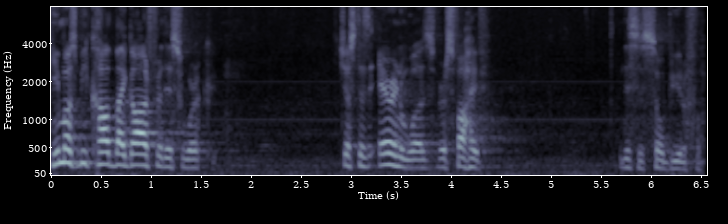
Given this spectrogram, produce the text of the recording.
He must be called by God for this work, just as Aaron was. Verse 5. This is so beautiful.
